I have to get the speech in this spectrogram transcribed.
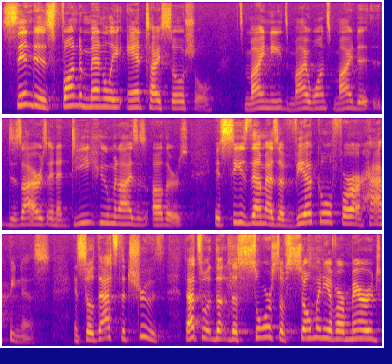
Sin is fundamentally antisocial. It's my needs, my wants, my de- desires, and it dehumanizes others. It sees them as a vehicle for our happiness. And so that's the truth. That's what the, the source of so many of our marriage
